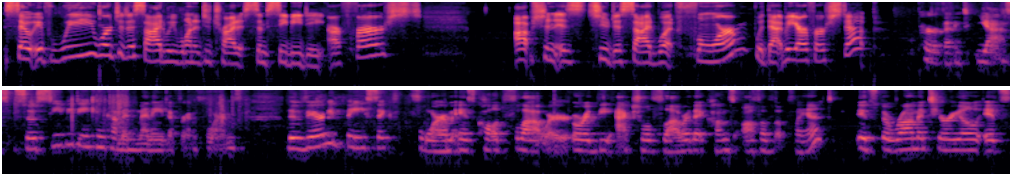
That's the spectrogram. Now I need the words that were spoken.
So if we were to decide we wanted to try some cbd our first option is to decide what form. Would that be our first step? Perfect. Yes. So cbd can come in many different forms the very basic form is called flower, or the actual flower that comes off of a plant. It's the raw material, it's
